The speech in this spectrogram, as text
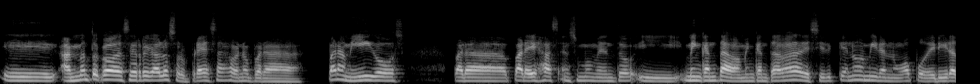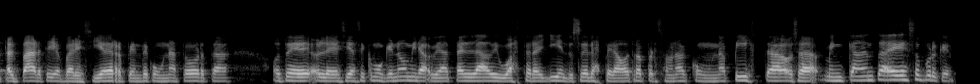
Eh, a mí me ha tocado hacer regalos sorpresas, bueno, para, para amigos, para parejas en su momento y me encantaba, me encantaba decir que no, mira, no voy a poder ir a tal parte y aparecía de repente con una torta o, te, le decía así como que no, mira, ve a tal lado y voy a estar allí, entonces le esperaba a otra persona con una pista, o sea, me encanta eso porque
